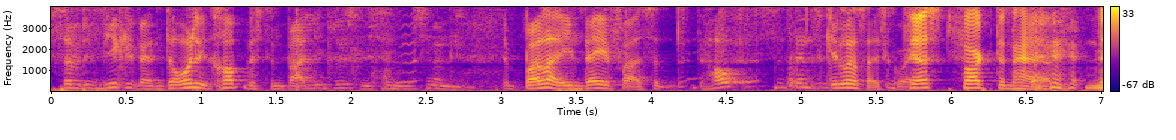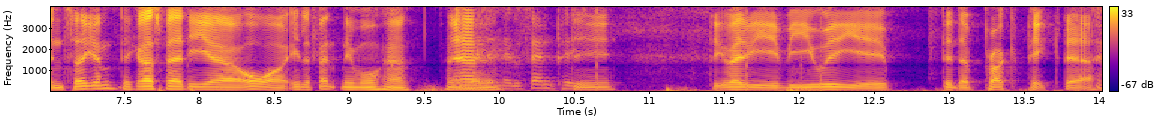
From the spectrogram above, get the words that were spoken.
Så vil det virkelig være en dårlig krop, hvis den bare lige pludselig sådan, hvis man boller en bagfra, så, hov, så den skiller sig sgu af. Just fuck den half. men så igen, det kan også være, at de er over elefantniveau her. Ja. Øh, En elefantpik. det, det kan være, at vi, vi er ude i øh, den der prog pick der.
